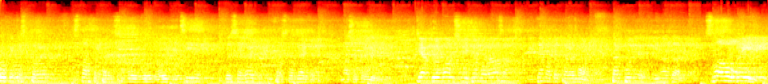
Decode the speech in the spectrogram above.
рухайтесь вперед, ставте перед собою великі цілі, досягайте і прославляйте нашу країну. Дякую вам, що йдемо разом, йдемо до перемоги. Так буде і надалі. Слава Україні!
